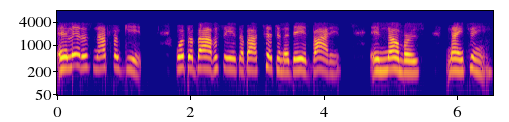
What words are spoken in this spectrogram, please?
And let us not forget what the Bible says about touching a dead body in Numbers 19.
